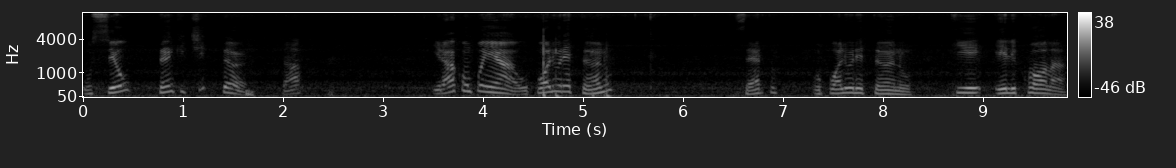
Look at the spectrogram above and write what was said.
o seu tanque Titan, tá? Irá acompanhar o poliuretano, certo? O poliuretano que ele cola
